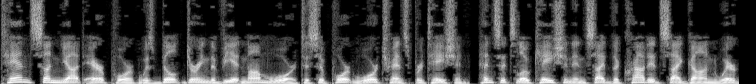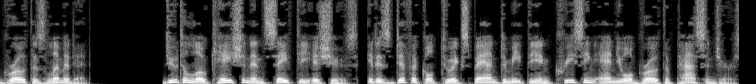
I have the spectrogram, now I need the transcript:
Tan Son Nhat Airport was built during the Vietnam War to support war transportation, hence its location inside the crowded Saigon where growth is limited. Due to location and safety issues, it is difficult to expand to meet the increasing annual growth of passengers.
